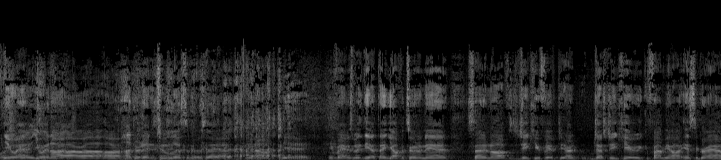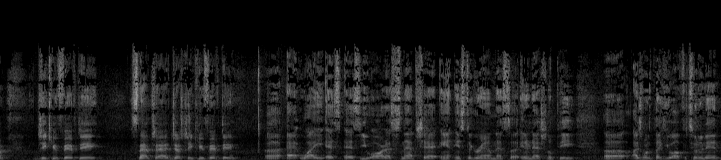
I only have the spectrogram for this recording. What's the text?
you and you and our our, uh, our 102 listeners. Uh, you know, yeah, you famous. But yeah, thank y'all for tuning in. Signing off. It's GQ50 or just GQ. You can find me on Instagram, GQ50, Snapchat, just GQ50. uh, at Y E S S U R. That's Snapchat and Instagram. That's uh, International P. Uh, I just want to thank you all for tuning in.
